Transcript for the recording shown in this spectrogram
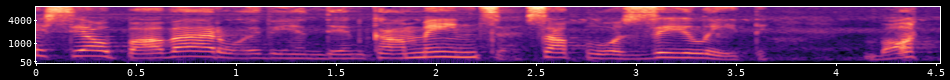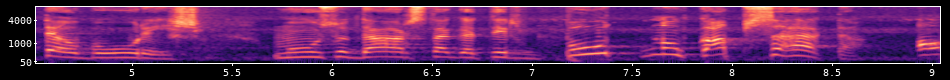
Es jau pavēroju vienu dienu, kā mince saplos zīlīti. Bet tev būrīši, mūsu dārzs tagad ir putnu kapsēta. O,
